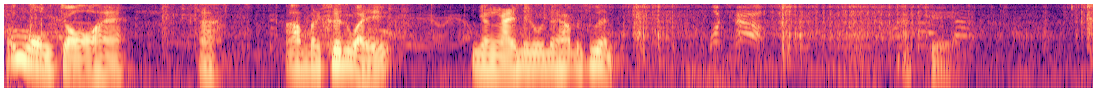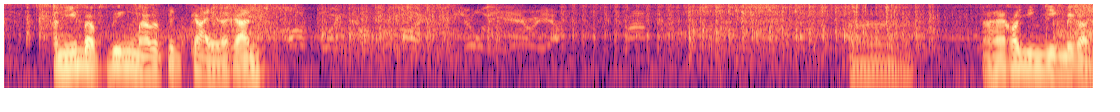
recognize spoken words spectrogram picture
ก็งงจอฮะ อะ อะมันเคลื่อนไหว ยังไงไม่รู้นะครับเพื่อนโอเค อันนี้แบบวิ่งมาแบบเป็นไก่แล้วกันอ่าให้เขายิงยิงไปก่อน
